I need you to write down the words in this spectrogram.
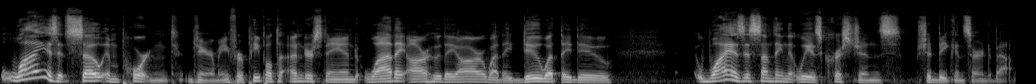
Why is it so important, Jeremy, for people to understand why they are who they are, why they do what they do? Why is this something that we as Christians should be concerned about?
